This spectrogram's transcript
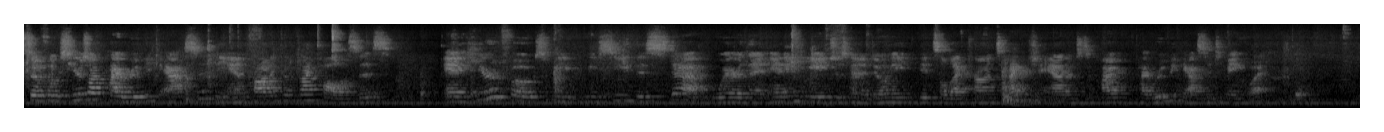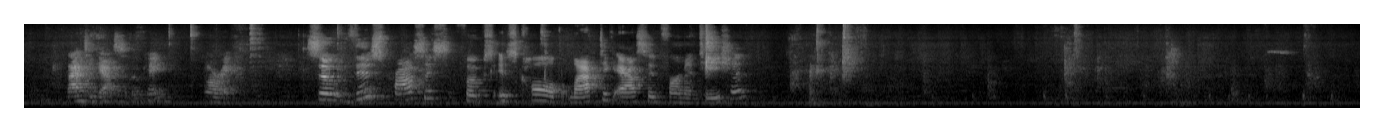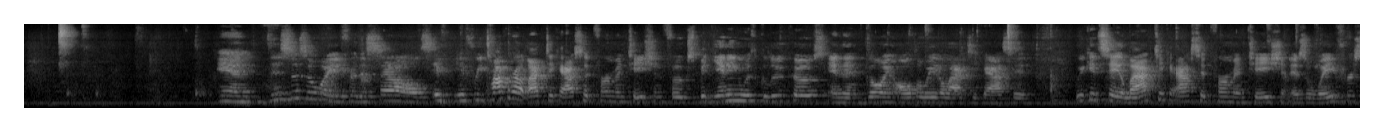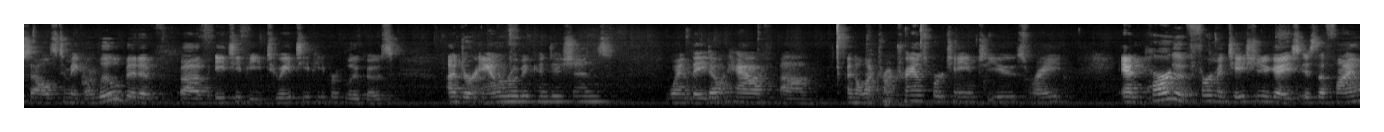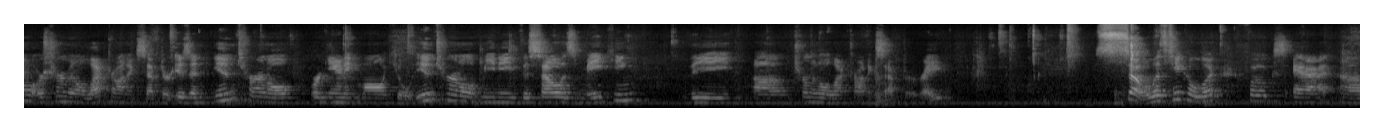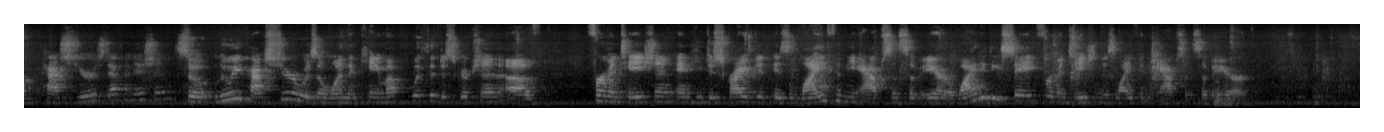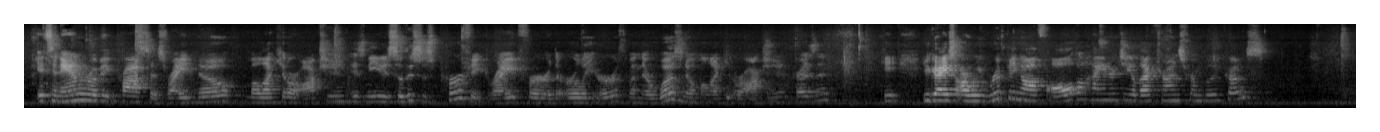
So folks, here's our pyruvic acid, the end product of glycolysis. And here, folks, we, we see this step where the NADH is going to donate its electrons, hydrogen atoms, to py pyruvic acid to make what? Lactic acid, okay? All right. So this process, folks, is called lactic acid fermentation. And this is a way for the cells, if, if we talk about lactic acid fermentation, folks, beginning with glucose and then going all the way to lactic acid, we could say lactic acid fermentation is a way for cells to make a little bit of, of ATP, 2 ATP per glucose, under anaerobic conditions when they don't have um, an electron transport chain to use, right? And part of fermentation, you guys, is the final or terminal electron acceptor is an internal organic molecule. Internal meaning the cell is making the um, terminal electron acceptor, right? So let's take a look, folks, at um, Pasteur's definition. So Louis Pasteur was the one that came up with the description of fermentation, and he described it as life in the absence of air. Why did he say fermentation is life in the absence of air? it's an anaerobic process, right? No molecular oxygen is needed. So this is perfect, right, for the early Earth when there was no molecular oxygen present. Okay. You guys, are we ripping off all the high energy electrons from glucose?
